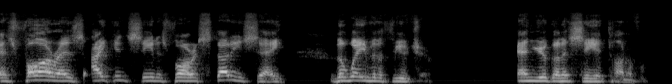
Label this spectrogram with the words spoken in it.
as far as I can see, and as far as studies say, the wave of the future. And you're going to see a ton of them.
